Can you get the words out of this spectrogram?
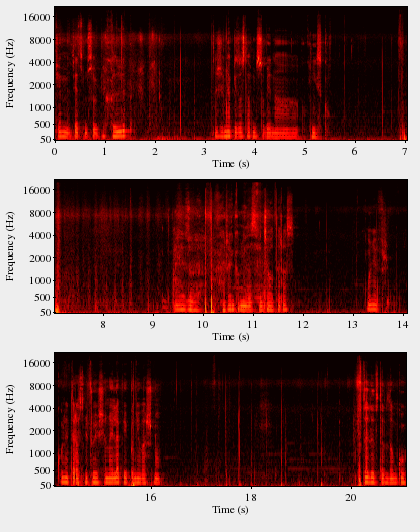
Idziemy, zjedzmy sobie chleb. Ziemniaki zostawmy sobie na ognisku. A Jezu, ręka mnie zaswędziała teraz. Ogólnie, ogólnie teraz nie czuję się najlepiej, ponieważ no... Wtedy w tym zamku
